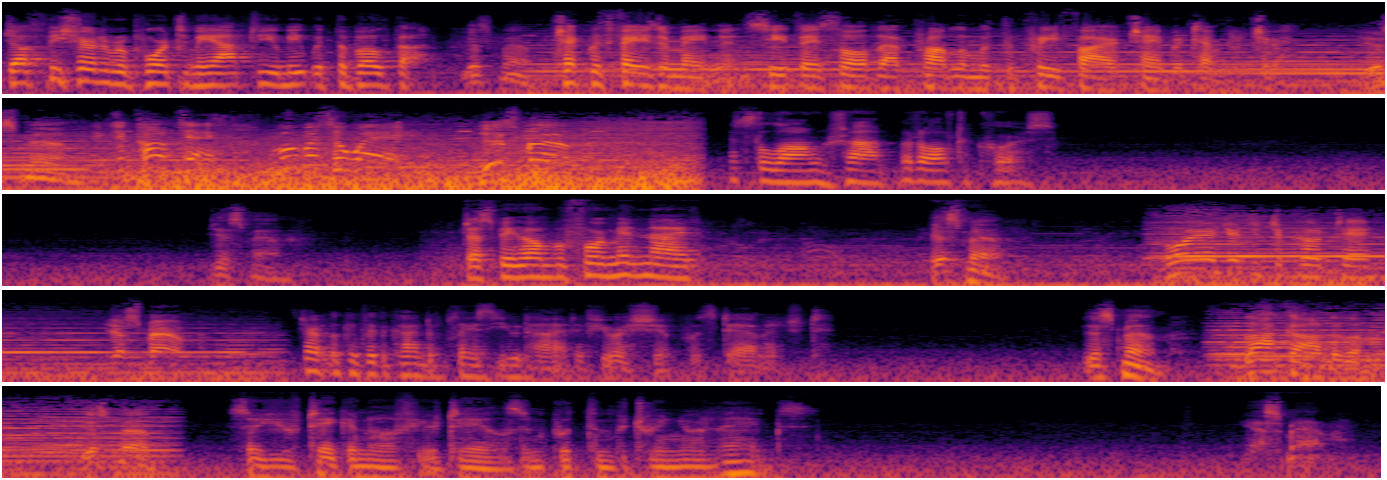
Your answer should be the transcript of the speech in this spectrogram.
Just be sure to report to me after you meet with the Botha. Yes, ma'am. Check with phaser maintenance, see if they solve that problem with the pre-fire chamber temperature. Yes, ma'am. Chakotay, move us away! Yes, ma'am. It's a long shot, but alter course. Yes, ma'am. Just be home before midnight. Yes, ma'am. Voyager to Chakotay. Yes, ma'am. Start looking for the kind of place you'd hide if your ship was damaged. Yes, ma'am. Lock onto them. Yes, ma'am. So you've taken off your tails and put them between your legs. Yes, ma'am.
